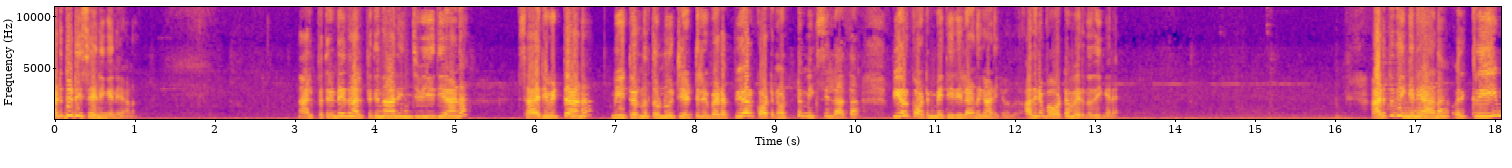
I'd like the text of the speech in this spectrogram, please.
അടുത്ത ഡിസൈൻ ഇങ്ങനെയാണ്. നാൽപ്പത്തിരണ്ട് നാൽപ്പത്തിനാല് ഇഞ്ച് വീതിയാണ്. സാരി വിട്ടാണ് മീറ്ററിന് തൊണ്ണൂറ്റിയെട്ട് രൂപയുടെ പ്യുർ കോട്ടൺ ഒട്ടും മിക്സ് ഇല്ലാത്ത പ്യുർ കോട്ടൺ മെറ്റീരിയലാണ് കാണിക്കുന്നത്. അതിന് ബോട്ടം വരുന്നത് ഇങ്ങനെ. അടുത്തത് ഇങ്ങനെയാണ്. ഒരു ക്രീം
